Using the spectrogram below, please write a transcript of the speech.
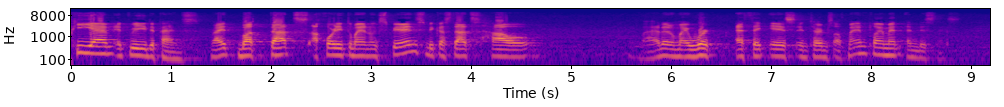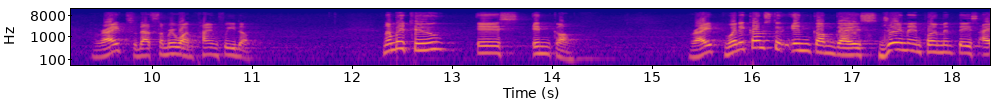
p.m. It really depends, right? But that's according to my own experience because that's how, I don't know, my work ethic is in terms of my employment and business. All right, so that's number one, time freedom. Number two is income right? When it comes to income, guys, during my employment days, I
